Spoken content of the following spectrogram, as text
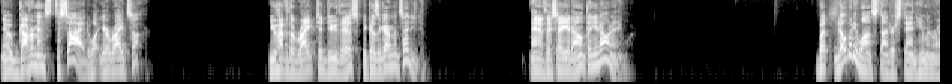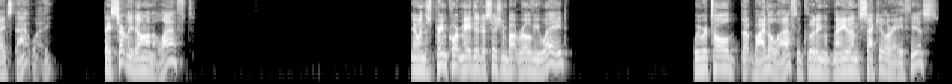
You know, governments decide what your rights are. You have the right to do this because the government said you do. And if they say you don't, then you don't anymore. But nobody wants to understand human rights that way. They certainly don't on the left. Now, when the Supreme Court made the decision about Roe v. Wade, we were told by the left, including many of them secular atheists,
